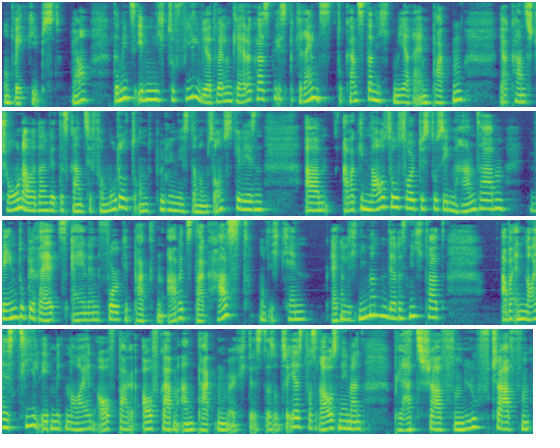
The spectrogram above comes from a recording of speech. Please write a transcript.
und weggibst, ja, damit es eben nicht zu viel wird, weil ein Kleiderkasten ist begrenzt. Du kannst da nicht mehr reinpacken. Ja, kannst schon, aber dann wird das Ganze vermuddelt und bügeln ist dann umsonst gewesen. Ähm, aber genauso solltest du es eben handhaben, wenn du bereits einen vollgepackten Arbeitstag hast. Und ich kenne eigentlich niemanden, der das nicht hat aber ein neues Ziel eben mit neuen Aufba Aufgaben anpacken möchtest. Also zuerst was rausnehmen, Platz schaffen, Luft schaffen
